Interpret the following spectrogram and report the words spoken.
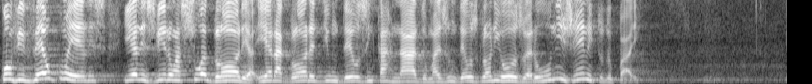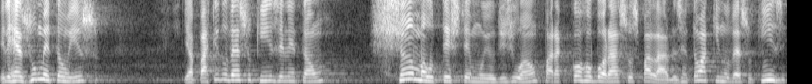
conviveu com eles e eles viram a sua glória, e era a glória de um Deus encarnado, mas um Deus glorioso, era o unigênito do Pai. Ele resume então isso, e a partir do verso 15, ele então chama o testemunho de João para corroborar suas palavras. Então, aqui no verso 15,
